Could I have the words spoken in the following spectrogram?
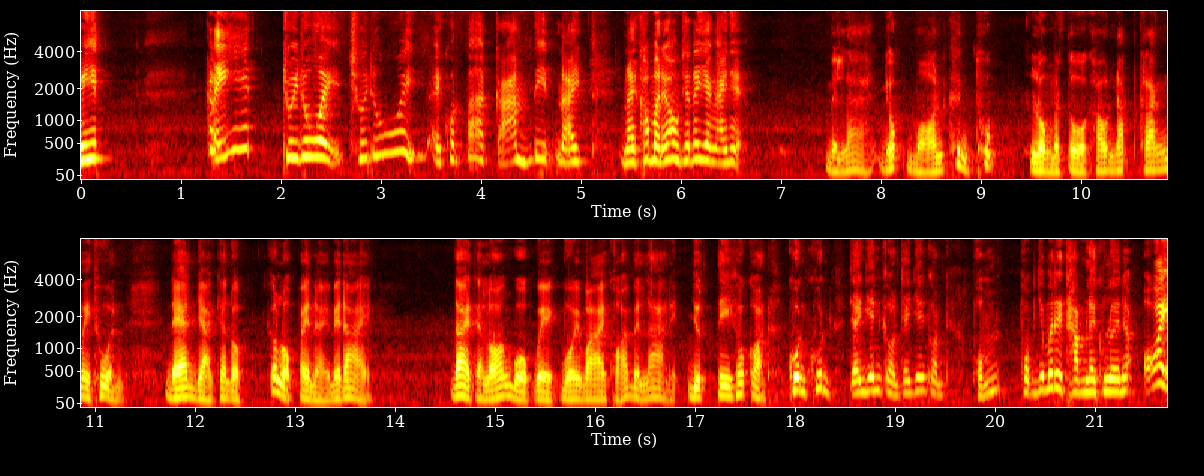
รีดกรีด ช่วยด้วย ช่วยด้วย ไอ้คนบ้ากามนี่นายนายเข้ามาในห้องจะได้ยังไงเนี่ย เบลล่ายกหมอนขึ้นทุบลงบนตัวเขานับครั้งไม่ถ้วน แดนอยากจะหลบก็หลบไปไหนไม่ได้ ได้แต่ร้องโบกเวกโวยวายขอให้เบลล่าเนี่ยหยุดตีเขาก่อน คุณคุณใจเย็นก่อนใจเย็นก่อน ผมผมยังไม่ได้ทำอะไรคุณเลยนะอ้อย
